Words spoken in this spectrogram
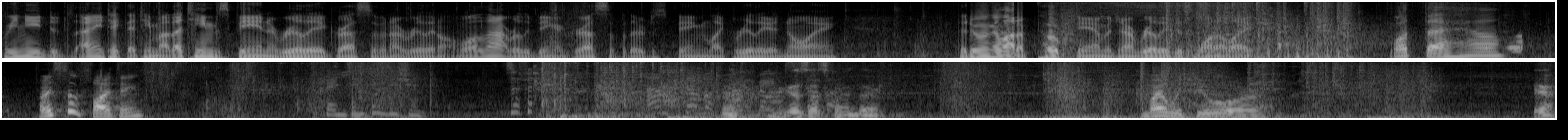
we need to. I need to take that team out. That team's being really aggressive, and I really don't. Well, they're not really being aggressive, but they're just being like really annoying. They're doing a lot of poke damage, and I really just want to like. What the hell? Are you still fighting? Ben's in position. I'm Yeah, I guess that's Cover. going there. Am I with you or? Yeah.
